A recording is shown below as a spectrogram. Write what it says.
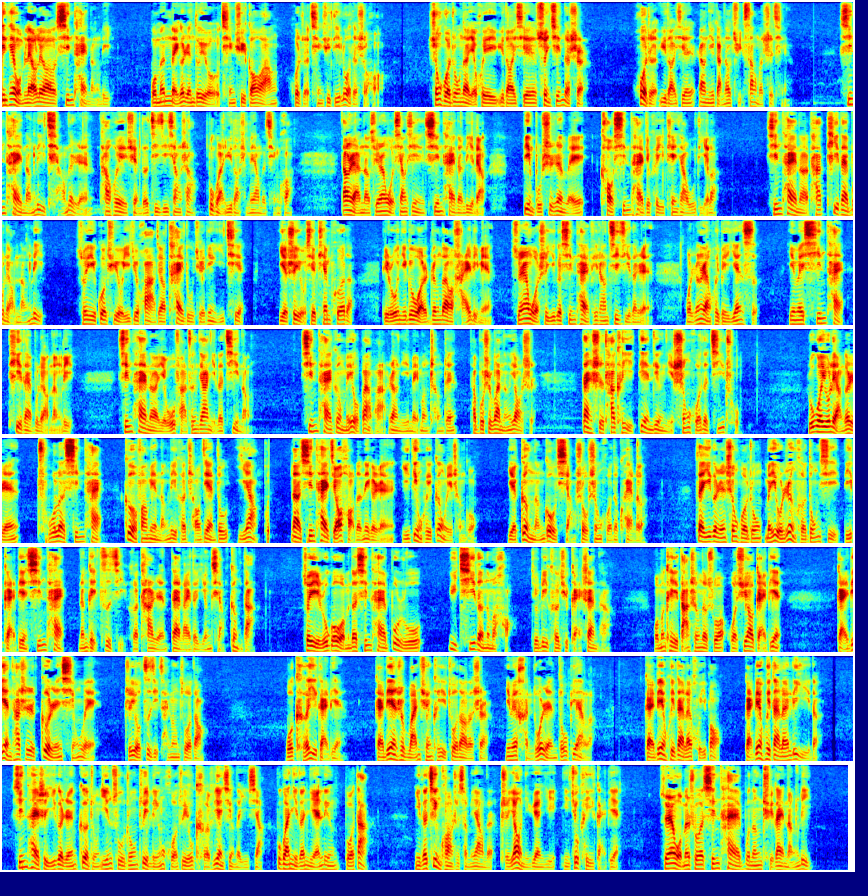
今天我们聊聊心态能力。我们每个人都有情绪高昂或者情绪低落的时候，生活中呢也会遇到一些顺心的事儿，或者遇到一些让你感到沮丧的事情。心态能力强的人，他会选择积极向上，不管遇到什么样的情况。当然呢，虽然我相信心态的力量，并不是认为靠心态就可以天下无敌了。心态呢，它替代不了能力。所以，过去有一句话叫“态度决定一切”，也是有些偏颇的。比如，你给我扔到海里面，虽然我是一个心态非常积极的人，我仍然会被淹死，因为心态替代不了能力，心态呢也无法增加你的技能，心态更没有办法让你美梦成真。它不是万能钥匙，但是它可以奠定你生活的基础。如果有两个人，除了心态，各方面能力和条件都一样，那心态较好的那个人一定会更为成功，也更能够享受生活的快乐。在一个人生活中，没有任何东西比改变心态能给自己和他人带来的影响更大。所以，如果我们的心态不如预期的那么好，就立刻去改善它。我们可以大声地说：“我需要改变。”改变它是个人行为，只有自己才能做到。我可以改变，改变是完全可以做到的事儿，因为很多人都变了。改变会带来回报，改变会带来利益的。心态是一个人各种因素中最灵活、最有可变性的一项。不管你的年龄多大，你的境况是什么样的，只要你愿意，你就可以改变。虽然我们说心态不能取代能力，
